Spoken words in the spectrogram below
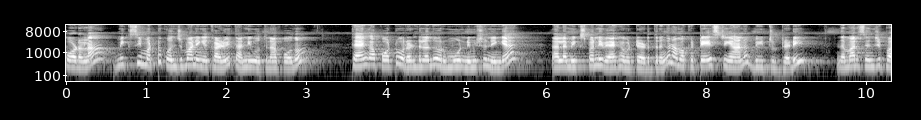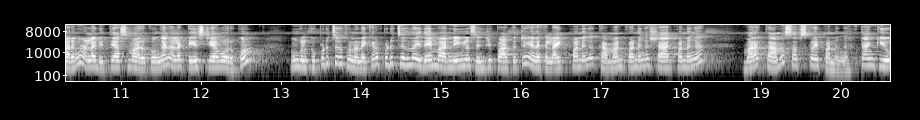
போடலாம். மிக்சி மட்டும் கொஞ்சமாக நீங்கள் கழுவி தண்ணி ஊற்றினா போதும். தேங்காய் போட்டு ஒரு ரெண்டுலேருந்து ஒரு மூணு நிமிஷம் நீங்கள் நல்லா மிக்ஸ் பண்ணி வேக விட்டு எடுத்துருங்க. நமக்கு டேஸ்டியான பீட்ரூட் ரெடி இந்த மாதிரி செஞ்சு பாருங்கள் நல்லா வித்தியாசமாக இருக்குங்க. நல்லா டேஸ்டியாகவும் இருக்கும். உங்களுக்கு பிடிச்சிருக்கும்னு நினைக்கிறேன். பிடிச்சிருந்தா இதே மாதிரி நீங்களும் செஞ்சு பார்த்துட்டு எனக்கு லைக் பண்ணுங்கள் கமெண்ட் பண்ணுங்கள் ஷேர் பண்ணுங்கள் மறக்காமல் சப்ஸ்கிரைப் பண்ணுங்கள் தேங்க்யூ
